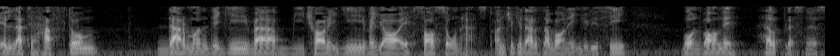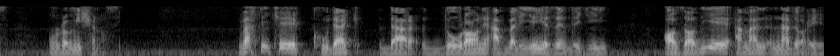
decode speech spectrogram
علت هفتم درماندگی و بیچارگی و یا احساس اون هست. آنچه که در زبان انگلیسی به عنوان helplessness اون رو می‌شناسیم. وقتی که کودک در دوران اولیه زندگی آزادی عمل نداره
